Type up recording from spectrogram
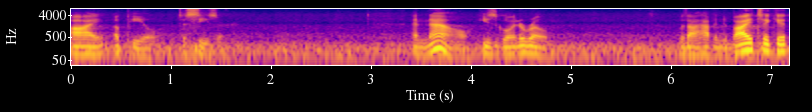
I appeal to Caesar. And now he's going to Rome without having to buy a ticket,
